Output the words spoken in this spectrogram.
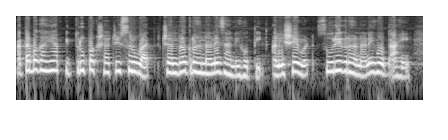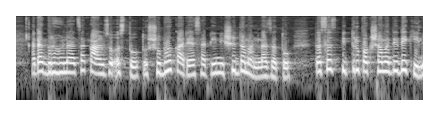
आता बघा या पितृपक्षाची सुरुवात चंद्रग्रहणाने झाली होती आणि शेवट सूर्यग्रहणाने होत आहे. आता ग्रहणाचा काळ जो असतो तो शुभ कार्यासाठी निषिद्ध मानला जातो. तसंच पितृपक्षामध्ये देखील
